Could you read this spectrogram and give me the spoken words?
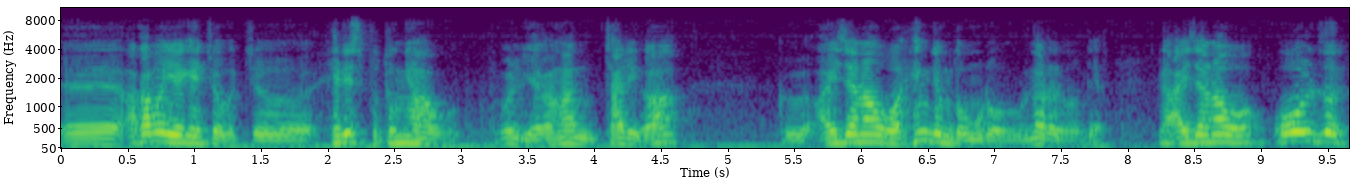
에, 아까 뭐 얘기했죠. 저 해리스 부통령을 예방한 자리가 그 아이젠하워 행정동으로 우리나라로 오는데 Eisenhower Old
